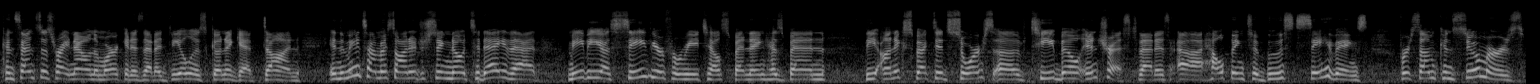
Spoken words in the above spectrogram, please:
Consensus right now in the market is that a deal is going to get done. In the meantime, I saw an interesting note today that maybe a savior for retail spending has been the unexpected source of T bill interest that is uh, helping to boost savings for some consumers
